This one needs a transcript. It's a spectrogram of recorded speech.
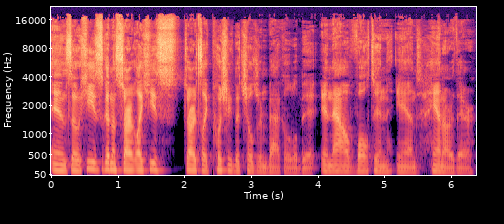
and so he's gonna start like he starts like pushing the children back a little bit, and now Volton and Hannah are there,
